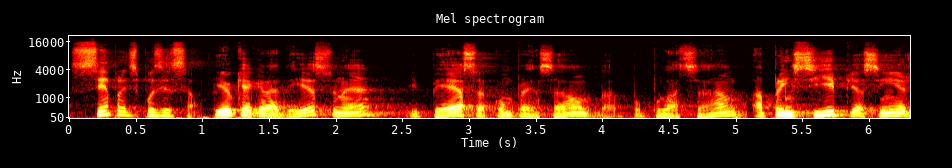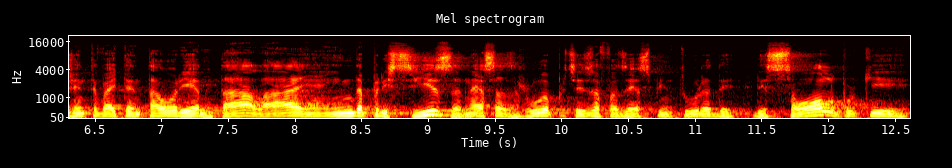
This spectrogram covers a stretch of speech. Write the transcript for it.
sempre à disposição. Eu que agradeço, né? E peço a compreensão da população. A princípio, assim, a gente vai tentar orientar lá, ainda precisa, nessas ruas, precisa fazer as pinturas de, de solo, porque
